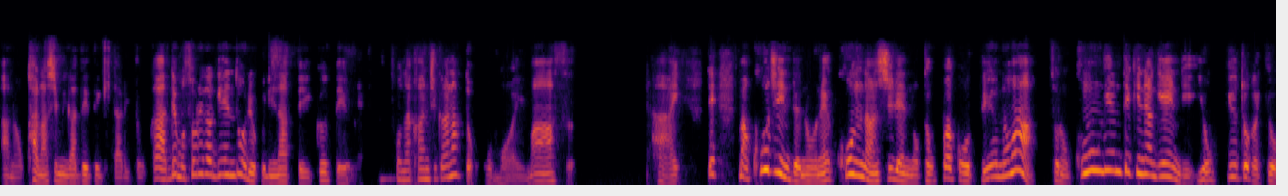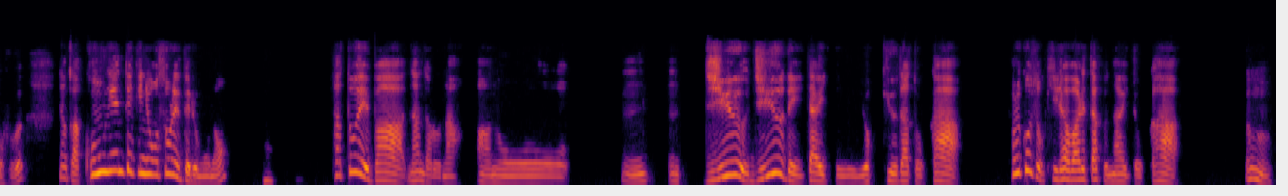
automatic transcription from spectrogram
あの、悲しみが出てきたりとか、でもそれが原動力になっていくっていうね、そんな感じかなと思います。はい。で、まあ個人でのね、困難試練の突破口っていうのは、その根源的な原理、欲求とか恐怖、なんか根源的に恐れてるもの。例えば、なんだろうな、あのーんん自由、自由でいたいっていう欲求だとか、それこそ嫌われたくないとか、うん。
